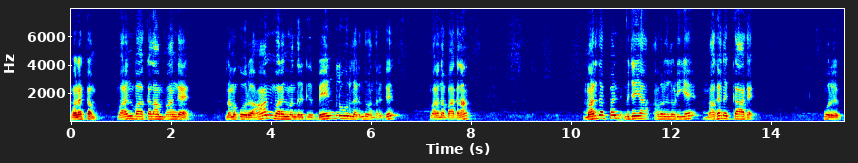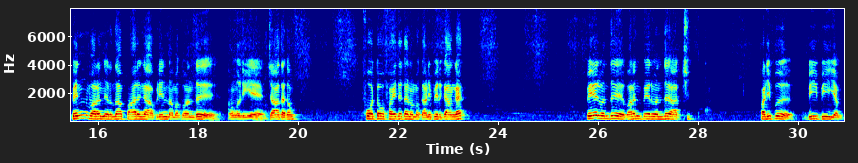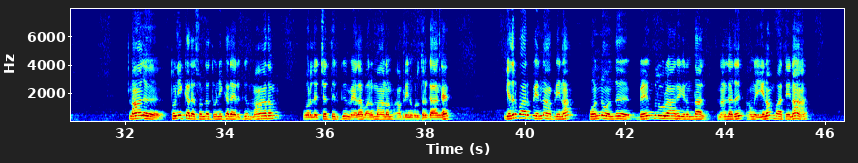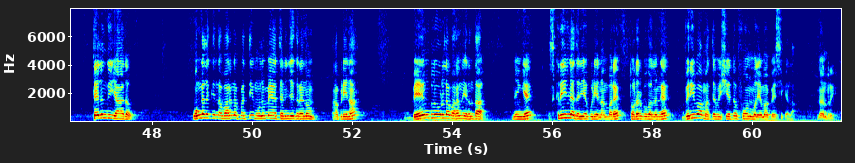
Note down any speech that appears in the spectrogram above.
வணக்கம். வரன் பார்க்கலாம் வாங்க. நமக்கு ஒரு ஆண் வரன் வந்திருக்கு. பெங்களூர்ல இருந்து வந்திருக்கு. வரனை பார்க்கலாம். மருதப்பன் விஜயா அவர்களுடைய மகனுக்காக ஒரு பெண் வரன் இருந்தால் பாருங்க அப்படின்னு நமக்கு வந்து அவங்களுடைய ஜாதகம் ஃபோட்டோ ஃபைதத்தை நமக்கு அனுப்பியிருக்காங்க. பேர் வந்து வரன் பேர் வந்து அர்ச்சித் படிப்பு பிபிஎம் நாலு துணிக்கடை சொந்த துணிக்கடை இருக்குது மாதம் ஒரு லட்சத்திற்கு மேலே வருமானம் அப்படின்னு கொடுத்துருக்காங்க. எதிர்பார்ப்பு என்ன அப்படின்னா பொண்ணு வந்து பெங்களூராக இருந்தால் நல்லது. அவங்க இனம் பார்த்தீங்கன்னா தெலுங்கு யாதவ். உங்களுக்கு இந்த வரனை பற்றி முழுமையாக தெரிஞ்சுக்கிறணும் அப்படின்னா பெங்களூரில் வரன் இருந்தால் நீங்கள் ஸ்க்ரீனில் தெரியக்கூடிய நம்பரை தொடர்பு கொள்ளுங்கள் விரிவாக மற்ற விஷயத்தை ஃபோன் மூலயமா பேசிக்கலாம். நன்றி.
